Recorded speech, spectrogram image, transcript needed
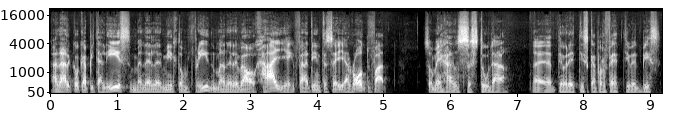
anarkokapitalismen eller Milton Friedman eller Hayek för att inte säga Rothbard som är hans stora eh, teoretiska profet givetvis.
